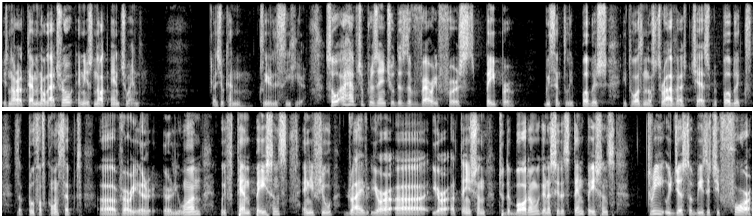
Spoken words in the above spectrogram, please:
it's not a terminal lateral, and it's not end-to-end, -end, as you can clearly see here. So I have to present you, this is the very first paper recently published. It was in Ostrava, Czech Republic. A proof of concept, uh, very er early one, with 10 patients. And if you drive your, uh, your attention to the bottom, we're going to see there's 10 patients, three with just obesity, four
